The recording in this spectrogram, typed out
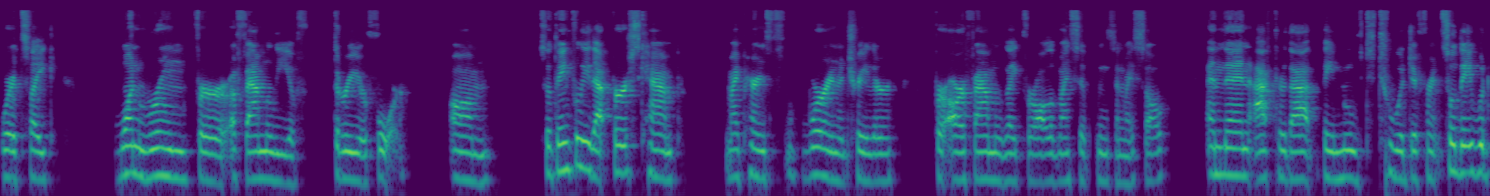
where it's like one room for a family of three or four. Um so thankfully that first camp my parents were in a trailer for our family like for all of my siblings and myself. And then after that they moved to a different so they would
